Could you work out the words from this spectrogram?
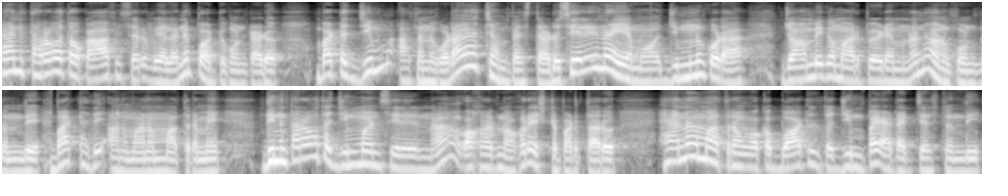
కానీ తర్వాత ఒక ఆఫీసర్ వీళ్ళని పట్టుకుంటాడు. బట్ జిమ్ అతను కూడా చంపేస్తాడు. సెలీనా ఏమో జిమ్ను కూడా జాంబీగా మారిపోయాడేమోనని అనుకుంటుంది. బట్ అది అనుమానం మాత్రమే. దీని తర్వాత జిమ్ అండ్ సెలీనా ఒకరినొకరు ఇష్టపడతారు. హెనా మాత్రం ఒక బాటిల్తో జిమ్ పై అటాక్ చేస్తుంది.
